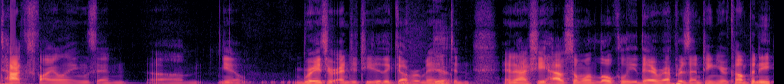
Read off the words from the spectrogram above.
tax filings and um, you know raise your entity to the government Yeah. and and actually have someone locally there representing your company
